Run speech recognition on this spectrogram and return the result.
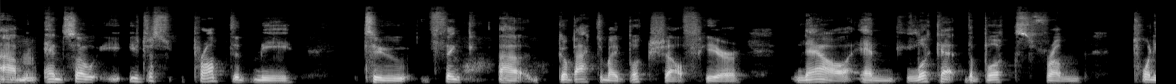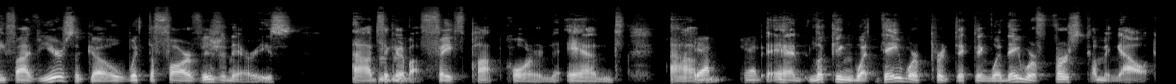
Um, Mhm. And so you just prompted me to think, uh, go back to my bookshelf here now and look at the books from 25 years ago with the far visionaries. Uh, I'm thinking Mhm. about Faith Popcorn and um, Yeah. Yeah. and looking what they were predicting when they were first coming out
